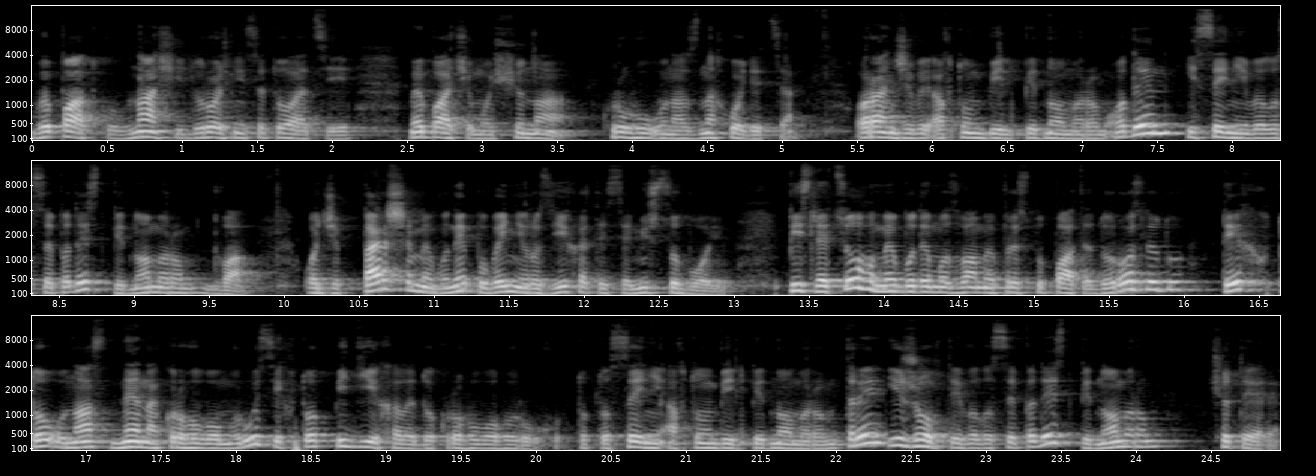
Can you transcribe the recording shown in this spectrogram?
випадку, в нашій дорожній ситуації, ми бачимо, що на кругу у нас знаходяться оранжевий автомобіль під номером 1 і синій велосипедист під номером 2. Отже, першими вони повинні роз'їхатися між собою. Після цього ми будемо з вами приступати до розгляду тих, хто у нас не на круговому русі, хто під'їхали до кругового руху. Тобто синій автомобіль під номером 3 і жовтий велосипедист під номером 4.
